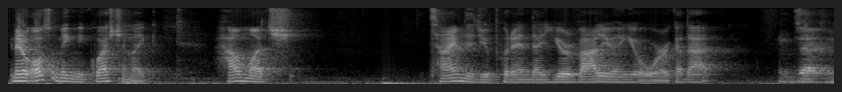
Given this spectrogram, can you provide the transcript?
and it'll also make me question like how much time did you put in that you're valuing your work at that Exactly.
